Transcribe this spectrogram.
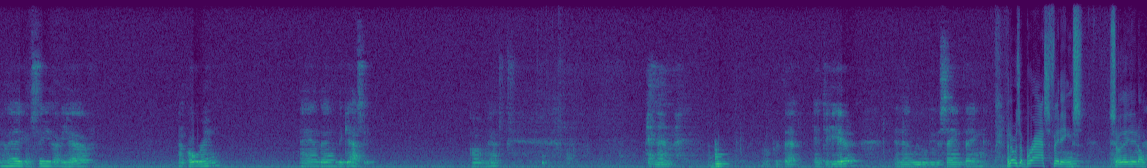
And there you can see that we have an O-ring and then the gasket on that. And then I'll put that into here, and then we will do the same thing. And those are brass fittings, so they they don't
